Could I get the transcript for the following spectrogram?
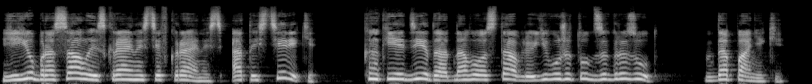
Ее бросало из крайности в крайность, от истерики, как я деда одного оставлю, его же тут загрызут, до паники.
